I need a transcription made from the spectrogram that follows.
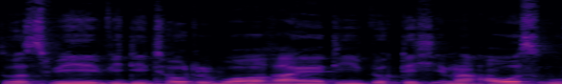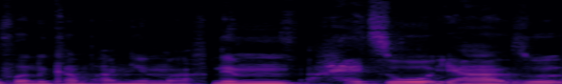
sowas wie, wie die Total War-Reihe, die wirklich immer ausufernde Kampagnen macht. Nimm halt so, ja, so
